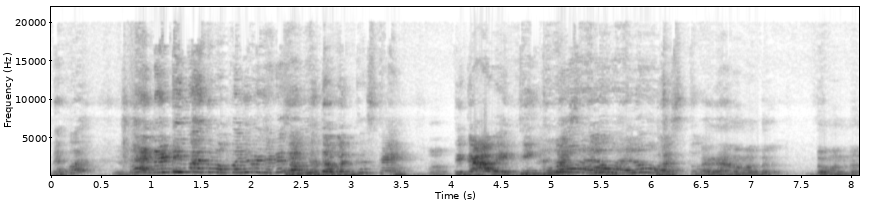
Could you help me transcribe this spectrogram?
नको. हँडरायटिंग पप्पाची म्हणजे काय? दमन कस काय. ते गाव आहे. थिंक Hello, वस्तू hello, hello. वस्तू अरे हा ना मग द- दमन ना.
